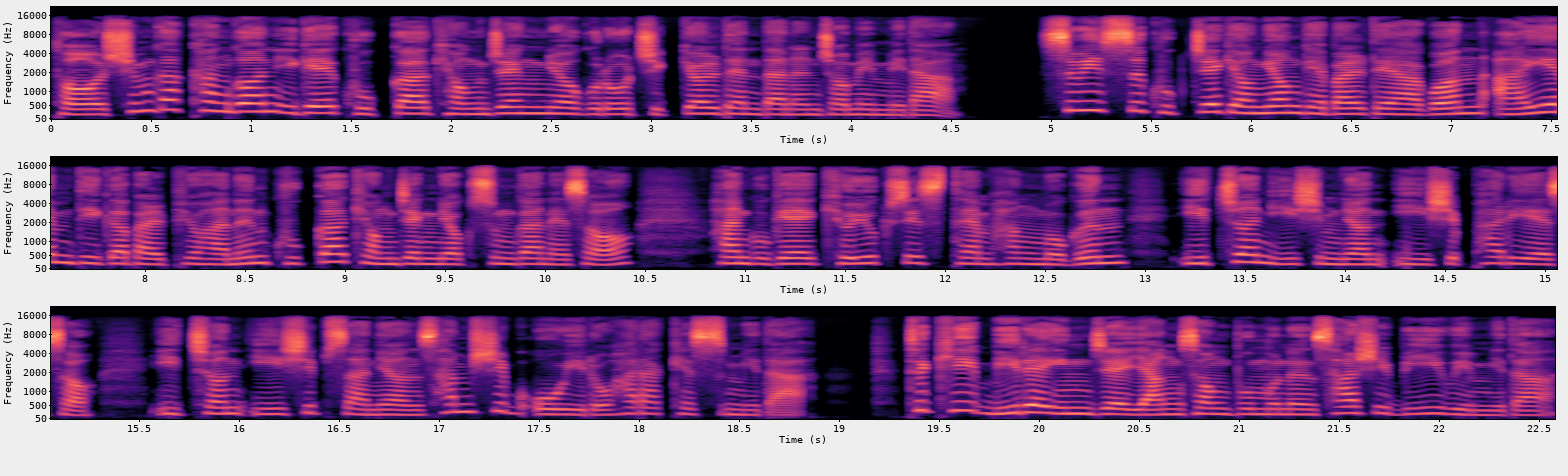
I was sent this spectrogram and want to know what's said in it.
더 심각한 건 이게 국가 경쟁력으로 직결된다는 점입니다. 스위스 국제경영개발대학원 IMD가 발표하는 국가 경쟁력 순간에서 한국의 교육 시스템 항목은 2020년 28위에서 2024년 35위로 하락했습니다. 특히 미래 인재 양성 부문은 42위입니다.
